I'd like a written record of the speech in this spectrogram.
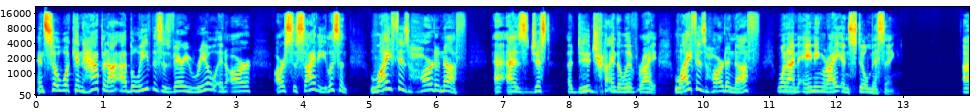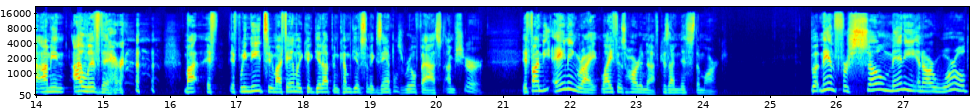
And so, what can happen, I, I believe this is very real in our, our society. Listen, life is hard enough as just a dude trying to live right. Life is hard enough when I'm aiming right and still missing. I, mean, I live there. my, if, if we need to, my family could get up and come give some examples real fast, I'm sure. If I'm aiming right, life is hard enough because I miss the mark. But man, for so many in our world,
